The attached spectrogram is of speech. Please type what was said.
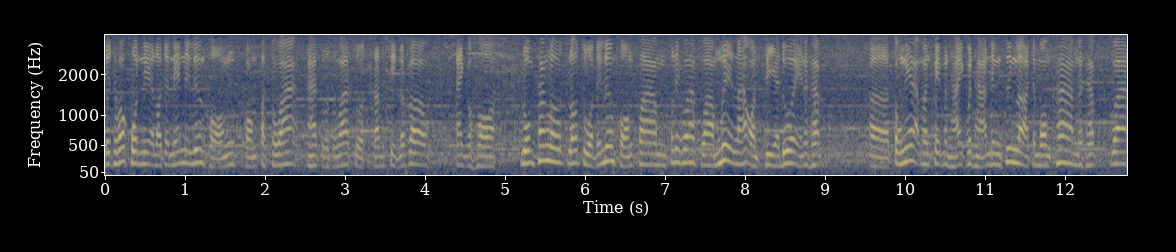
โดยเฉพาะคนเนี่ยเราจะเน้นในเรื่องของของปัสสาวะนะฮะตรวจปัสสาวะตรวจสารเสพติดแล้วก็ แอลกอฮอล์รวมทั้งเราเราตรวจในเรื่องของความเขาเรียกว่าความเมื่อยล้าอ่อนเพลียด้วยนะครับตรงนี้มันเป็นปัญหาอีกปัญหาหนึ่งซึ่งเราอาจจะมองข้ามนะครับว่า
